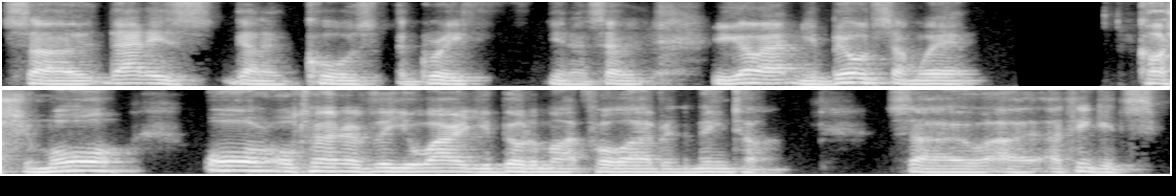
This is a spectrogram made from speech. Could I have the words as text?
So that is going to cause a grief, you know. So you go out and you build somewhere, costs you more, or alternatively, you worry your builder might fall over in the meantime. So uh, I think it's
